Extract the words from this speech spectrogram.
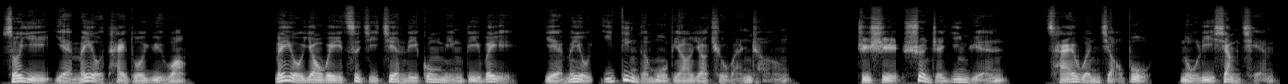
所以也没有太多欲望，没有要为自己建立功名地位，也没有一定的目标要去完成，只是顺着因缘，踩稳脚步，努力向前。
